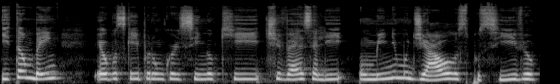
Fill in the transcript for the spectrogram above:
E também eu busquei por um cursinho que tivesse ali o um mínimo de aulas possível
